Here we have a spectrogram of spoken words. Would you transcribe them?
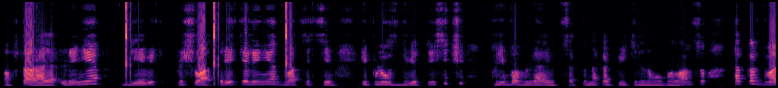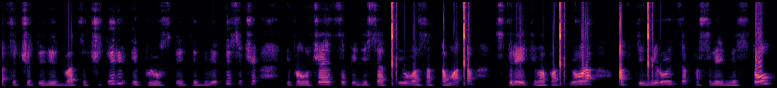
а, вторая линия, 9. Пришла третья линия, 27. И плюс 2 тысячи прибавляются к накопительному балансу, так как 24 и 24 и плюс эти 2000 и получается 50. И у вас автоматом с третьего партнера активируется последний стол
